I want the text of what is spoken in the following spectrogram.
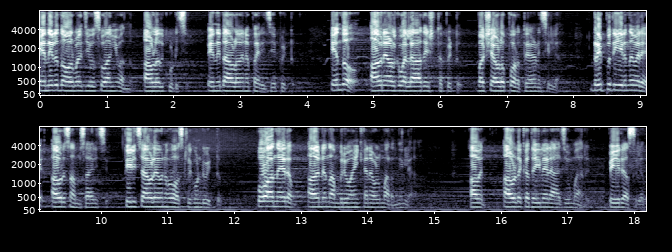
എന്നിട്ട് നോർമൽ ജ്യൂസ് വാങ്ങി വന്നു. അവളത് കുടിച്ചു. എന്നിട്ട് അവൾ അവനെ പരിചയപ്പെട്ടു. എന്തോ? അവനെ അവൾക്ക് വല്ലാതെ ഇഷ്ടപ്പെട്ടു. പക്ഷെ അവൾ പുറത്ത് കാണിച്ചില്ല. ഡ്രിപ്പ് തീരുന്നവരെ അവർ സംസാരിച്ചു. തിരിച്ച് അവളെ അവൻ ഹോസ്റ്റലിൽ കൊണ്ട് വിട്ടു പോവാൻ നേരം അവന്റെ നമ്പർ വാങ്ങിക്കാൻ അവൾ മറന്നില്ല. അവൻ അവളുടെ കഥയിലെ രാജകുമാരൻ പേര് അസ്ലം.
